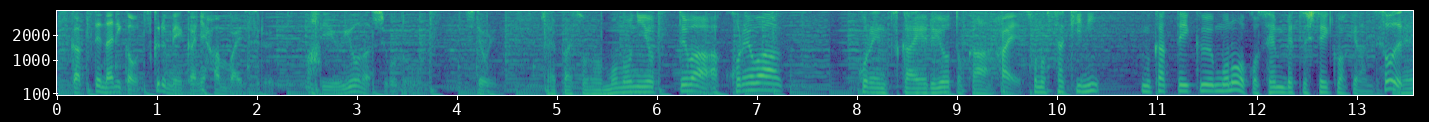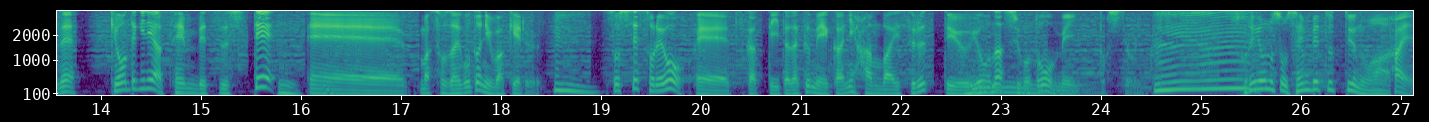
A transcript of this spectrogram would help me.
ー使って何かを作るメーカーに販売するっていうような仕事をしております。やっぱりそのものによってはあこれはこれに使えるよとか、はいその先に向かっていくものをこう選別していくわけなんですね。そうですね基本的には選別して、うんえーまあ、素材ごとに分けるうんそしてそれを、えー使っていただくメーカーに販売するっていうような仕事をメインとしております。それ用のその選別っていうのは、はい例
